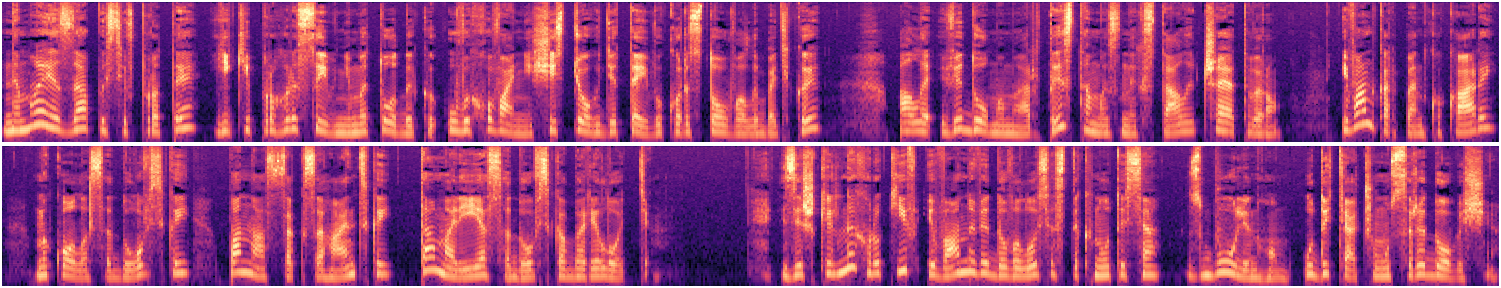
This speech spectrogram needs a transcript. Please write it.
Немає записів про те, які прогресивні методики у вихованні шістьох дітей використовували батьки, але відомими артистами з них стали четверо: Іван Карпенко Карий, Микола Садовський, Панас Саксаганський та Марія Садовська Барілотті. Зі шкільних років Іванові довелося стикнутися з булінгом у дитячому середовищі.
